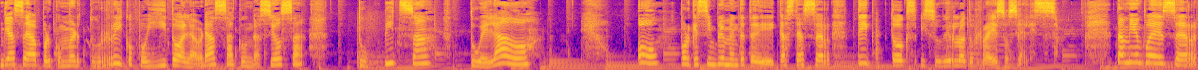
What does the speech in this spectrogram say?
Ya sea por comer tu rico pollito a la brasa con gaseosa, tu pizza, tu helado o porque simplemente te dedicaste a hacer TikToks y subirlo a tus redes sociales. También puede ser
